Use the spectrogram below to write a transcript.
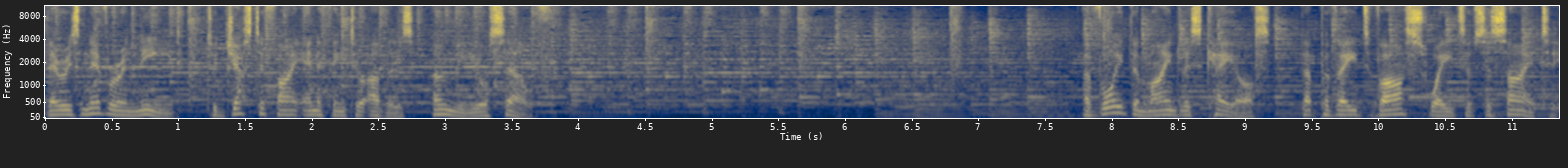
There is never a need to justify anything to others, only yourself. Avoid the mindless chaos that pervades vast swathes of society.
